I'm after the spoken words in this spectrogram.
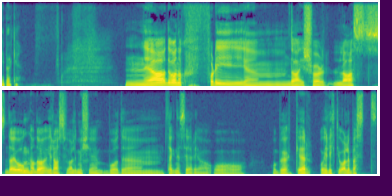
i bøker? Nja, det var nok fordi um, da jeg sjøl las da jeg var ung, og da jeg las veldig mye, både um, tegneserier og, og bøker, og jeg likte jo aller best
